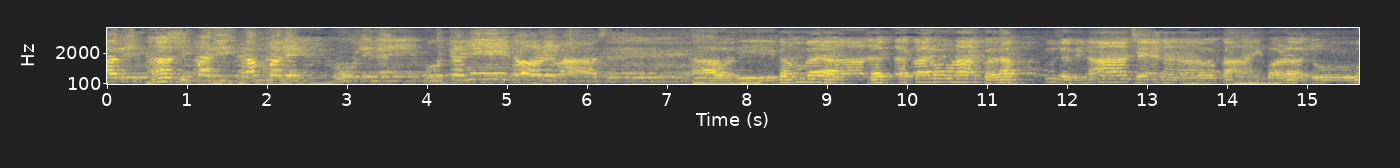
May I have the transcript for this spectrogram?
અવિનાશી પરિબ્રહ્મને ભૂલીને ભૂતની દોડવાસે આવતી ગંબરા દત્ત કરુણા કરા તુજ વિના છે ન કાંઈ પડતું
